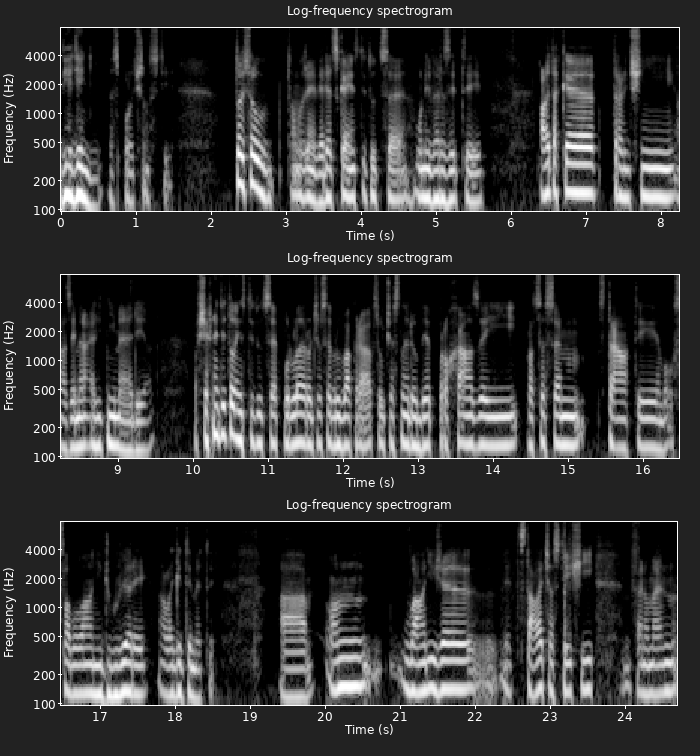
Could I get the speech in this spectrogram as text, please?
vědění ve společnosti. To jsou samozřejmě vědecké instituce, univerzity, ale také tradiční a zejména elitní média. A všechny tyto instituce podle Rogersa Brubakera v současné době procházejí procesem ztráty nebo oslabování důvěry a legitimity. A on uvádí, že je stále častější fenomén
